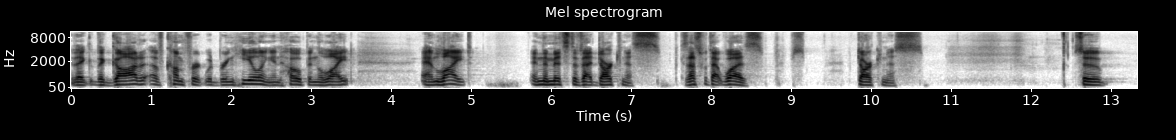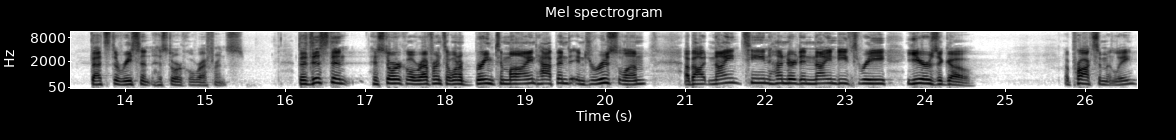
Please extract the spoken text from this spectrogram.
that the God of comfort would bring healing and hope in the light and light in the midst of that darkness, because that's what that was darkness. So that's the recent historical reference. The distant historical reference I want to bring to mind happened in Jerusalem about 1993 years ago, approximately.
